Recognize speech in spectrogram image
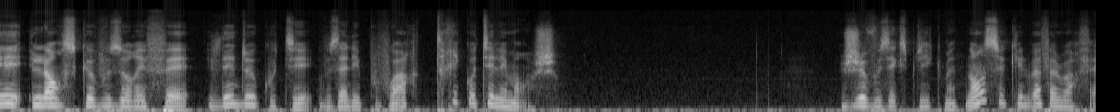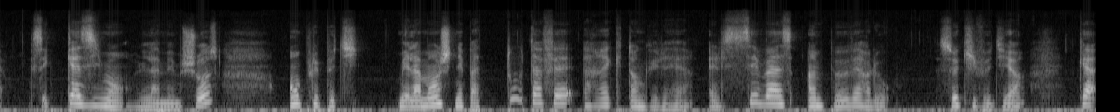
Et lorsque vous aurez fait les deux côtés, vous allez pouvoir tricoter les manches. Je vous explique maintenant ce qu'il va falloir faire. C'est quasiment la même chose en plus petit. Mais la manche n'est pas tout à fait rectangulaire, elle s'évase un peu vers le haut. Ce qui veut dire qu'à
